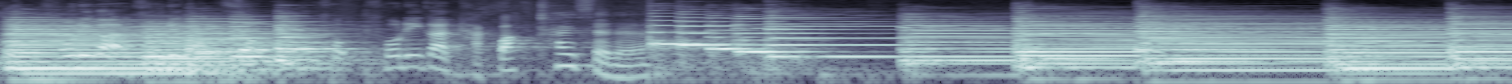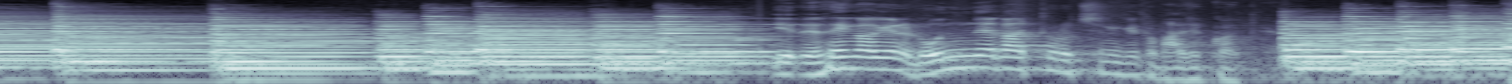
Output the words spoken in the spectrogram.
소리가 소리가 소, 소, 소리가 다 꽉 차 있어야 돼. 이- 내 생각에는 론네가토로 치는 게 더 맞을 것 같아요.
